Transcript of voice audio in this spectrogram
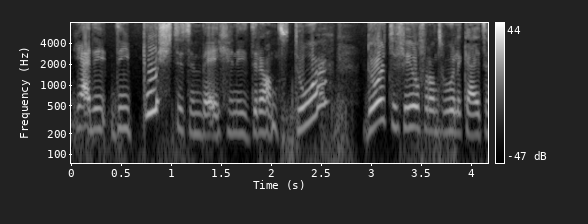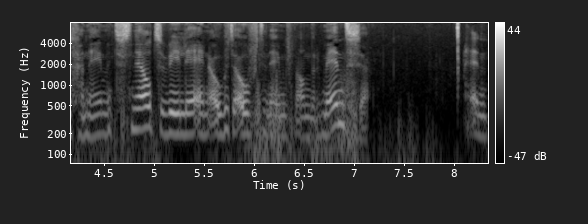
ja, die, die pusht het een beetje en die dramt door. Door te veel verantwoordelijkheid te gaan nemen, te snel te willen en ook het over te nemen van andere mensen. En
